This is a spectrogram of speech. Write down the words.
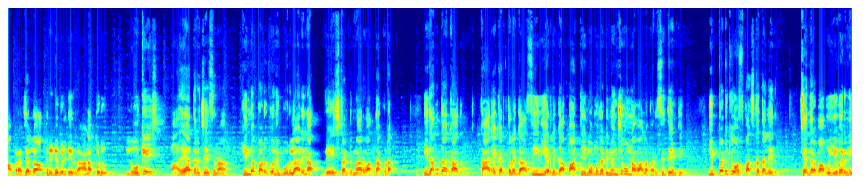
ఆ ప్రజల్లో ఆ క్రెడిబిలిటీ రానప్పుడు లోకేష్ పాదయాత్ర చేసిన కింద పడుకొని బొరులాడిన వేస్ట్ అంటున్నారు అంతా కూడా. ఇదంతా కాదు కార్యకర్తలుగా సీనియర్లుగా పార్టీలో మొదటి నుంచి ఉన్న వాళ్ళ పరిస్థితి ఏంటి? ఇప్పటికీ ఓ స్పష్టత లేదు. చంద్రబాబు ఎవరిని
